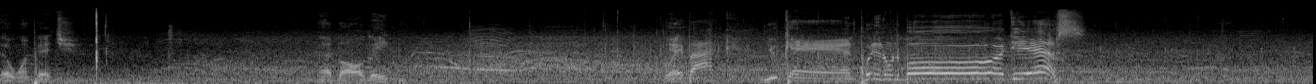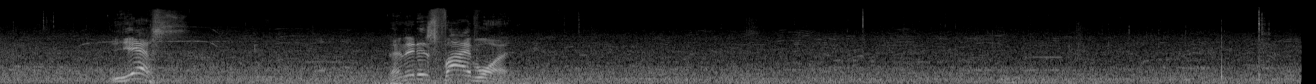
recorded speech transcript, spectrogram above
The one pitch. That ball deep. Way back. You can put it on the board. Yes. Yes. And it is 5 1.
